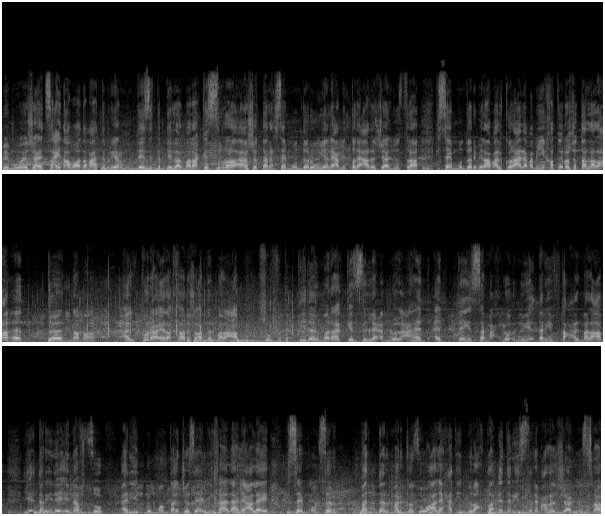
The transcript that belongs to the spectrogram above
بمواجهة سعيد عواضه مع تمرير ممتاز التبديل للمراكز رائع جدا. حسين منذر يلي عم يطلع على الجهة اليسرى. حسين منذر بيلعب الكرة الأمامية خطيرة جدا للعهد. انما الكرة إلى خارج أرض الملعب. شوفوا تبديل المراكز اللي عمله العهد قد إيه سمح له إنه يقدر يفتح الملعب يقدر يلاقي نفسه قريب من منطقة جزاء الإخاء الأهلي عليه. حسين منصر بدل مركزه وعلي حديد بلحظة قدر يستلم على الجهة اليسرى.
